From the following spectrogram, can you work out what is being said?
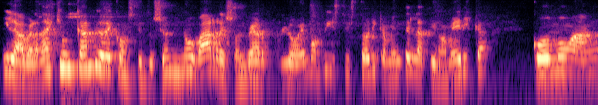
Y la verdad es que un cambio de constitución no va a resolver. Lo hemos visto históricamente en Latinoamérica, como han,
